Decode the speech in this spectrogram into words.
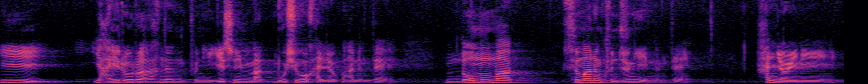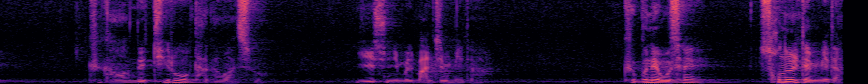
이 야이로라 하는 분이 예수님 막 모시고 가려고 하는데 너무 막 수많은 군중이 있는데 한 여인이 그 가운데 뒤로 다가와서 예수님을 만집니다. 그분의 옷에 손을 댑니다.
